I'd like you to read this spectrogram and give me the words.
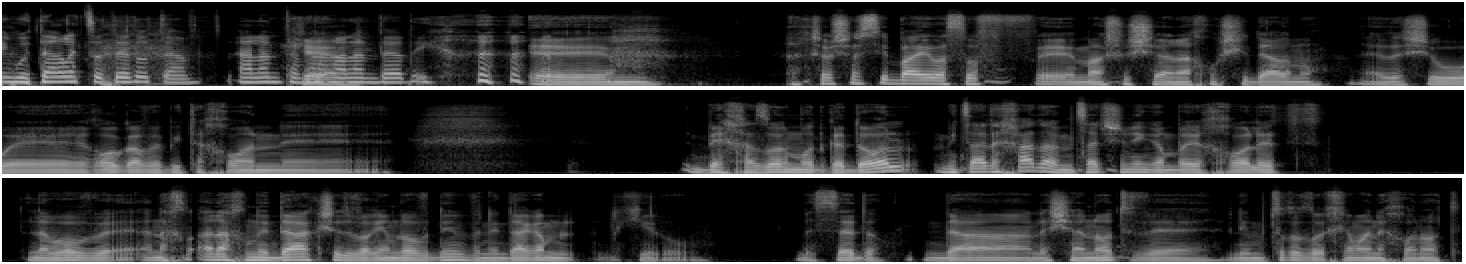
אם מותר לצטט אותם. אהלן כן. תמר, אהלן דדי. אמ, אני חושב שהסיבה היא בסוף אה, משהו שאנחנו שידרנו, איזשהו אה, רוגע וביטחון אה, בחזון מאוד גדול מצד אחד, אבל מצד שני גם ביכולת לבוא ואנחנו אנחנו נדע כשדברים לא עובדים ונדע גם כאילו, בסדר, נדע לשנות ולמצוא את הדרכים הנכונות.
